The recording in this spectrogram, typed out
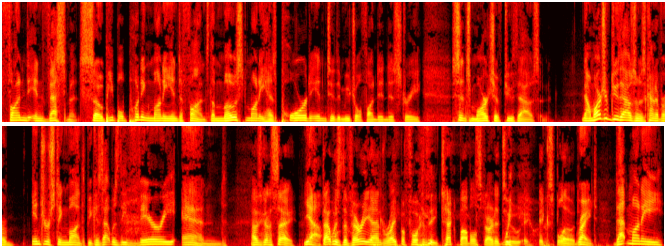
fund investments. So people putting money into funds. The most money has poured into the mutual fund industry since March of 2000. Now, March of 2000 was kind of a interesting month because that was the very end. I was going to say, Yeah. that was the very end, right before the tech bubble started to e- explode. Right. That money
